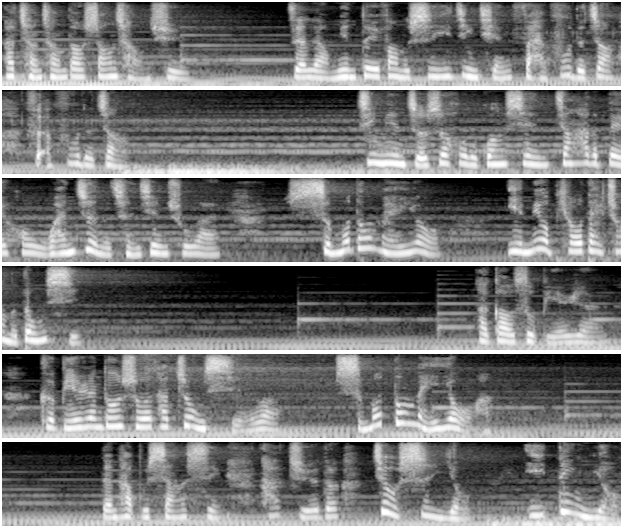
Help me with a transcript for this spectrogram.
他常常到商场去，在两面对放的试衣镜前反复的照，反复的照。镜面折射后的光线将他的背后完整的呈现出来，什么都没有，也没有飘带状的东西。他告诉别人，可别人都说他中邪了，什么都没有啊。但他不相信，他觉得就是有，一定有。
